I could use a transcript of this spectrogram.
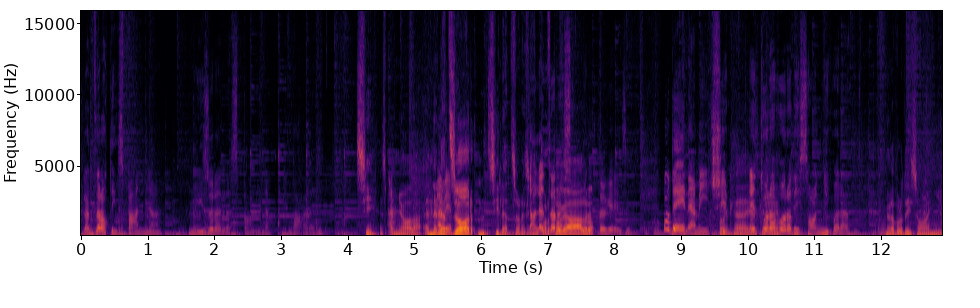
Lanzarote in Spagna, nell'isola della Spagna, mi pare. Sì, è spagnola. È nelle. Azzorre. Mm, Sì, le Azzorre sono No, in le sono Portogallo. portoghesi. Va bene, amici. Ok, e il tuo lavoro dei sogni qual è? Il mio lavoro dei sogni.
